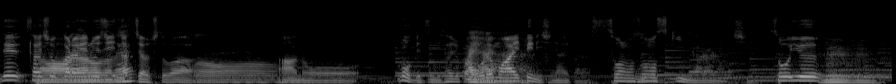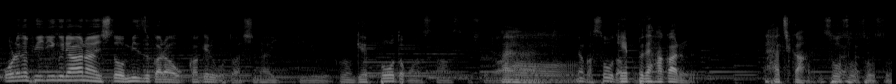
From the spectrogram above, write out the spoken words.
で最初から NG になっちゃう人ーはああのーもう別に最初から俺も相手にしないからそもそも好きにならないしそういううんうん。俺のフィーリングに合わない人を自ら追っかけることはしないっていうこのゲップ男のスタンスとしてははいはいなんかそうだゲップで測る。価値観。そうそうそうそう。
